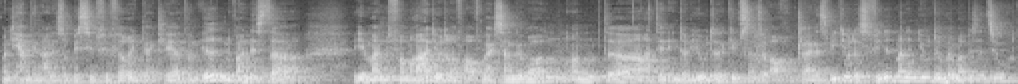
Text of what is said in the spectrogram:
Und die haben den alle so ein bisschen für verrückt erklärt. Und irgendwann ist da jemand vom Radio darauf aufmerksam geworden und äh, hat den interviewt. Da gibt es also auch ein kleines Video, das findet man in YouTube, wenn man ein bisschen sucht.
